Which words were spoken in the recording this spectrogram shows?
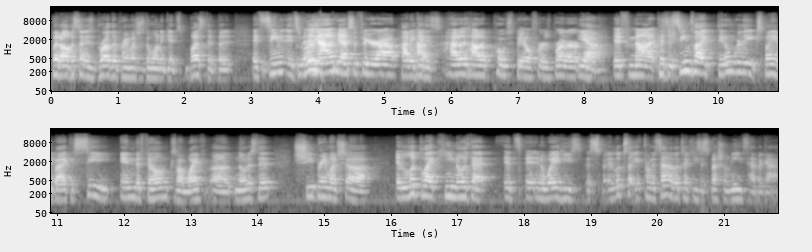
but all of a sudden his brother pretty much is the one that gets busted. But it, it seems it's And really now he has to figure out How to get his- how to how to post bail for his brother. Yeah. If not, because it seems like they don't really explain it, but I can see in the film because my wife uh, noticed it. She pretty much uh, it looked like he knows that it's in a way he's it looks like from the sound it looks like he's a special needs type of guy,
